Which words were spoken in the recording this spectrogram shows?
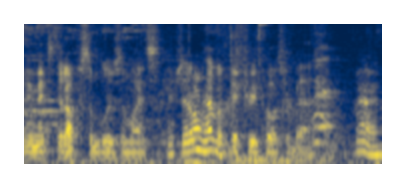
We mixed it up with some blues and whites. Actually, I don't have a victory poster for bad. Alright.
